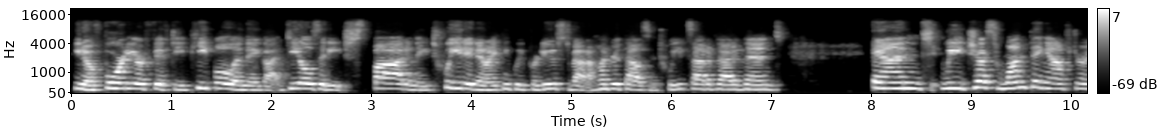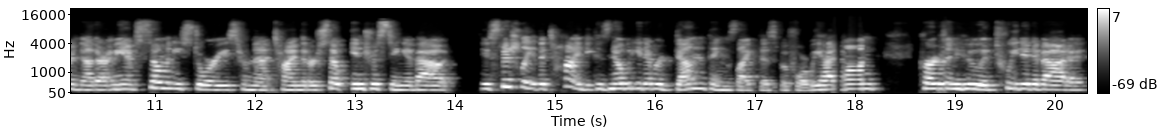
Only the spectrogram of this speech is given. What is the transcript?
you know, 40 or 50 people, and they got deals at each spot and they tweeted. And I think we produced about 100,000 tweets out of that event. And we just one thing after another. I mean, I have so many stories from that time that are so interesting about, especially at the time, because nobody had ever done things like this before. We had one person who had tweeted about a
